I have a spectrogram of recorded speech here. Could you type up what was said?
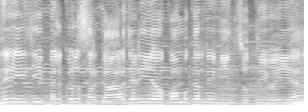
ਨਹੀਂ ਜੀ, ਬਿਲਕੁਲ ਸਰਕਾਰ ਜਿਹੜੀ ਹੈ ਉਹ ਕੁੰਭ ਕਰਨੀ ਨੀਂਦ ਸੁੱਤੀ ਹੋਈ ਹੈ।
